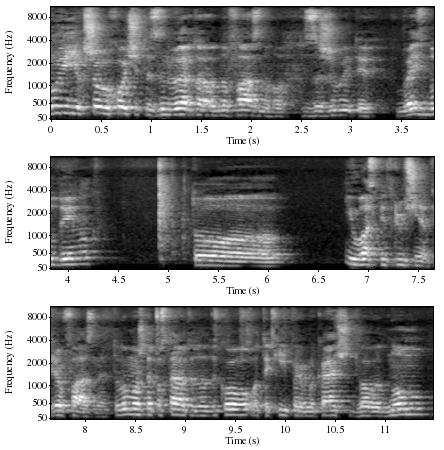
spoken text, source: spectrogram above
Ну і якщо ви хочете з інвертора однофазного заживити весь будинок, то і у вас підключення трьохфазне, то ви можете поставити додатково отакий перемикач 2 в одному,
